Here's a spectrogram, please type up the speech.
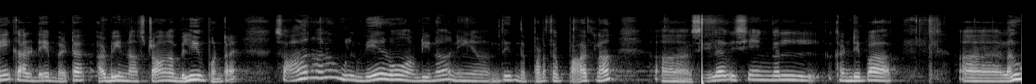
make our day better அப்படின்னு நான் ஸ்ட்ராங்காக பிலீவ் பண்ணுறேன் ஸோ அதனால் உங்களுக்கு வேணும் அப்படின்னா நீங்கள் வந்து இந்த படத்தை பார்க்கலாம். சில விஷயங்கள் கண்டிப்பாக லவ்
